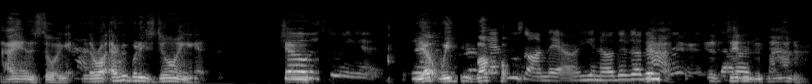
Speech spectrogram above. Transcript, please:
Diane's doing it. Yeah. They're all, everybody's doing it. Joe's And- doing it. You Yeah, we give up. On there. You know, there's other Yeah, It didn't matter.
